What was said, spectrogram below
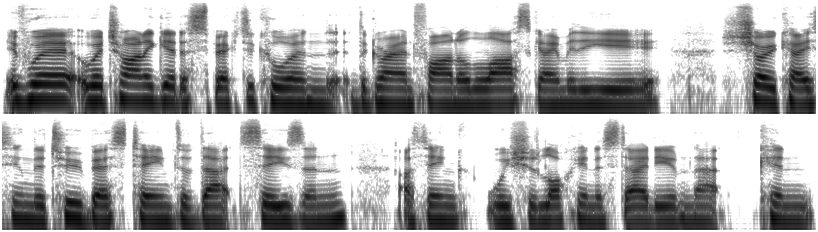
If we're we're trying to get a spectacle in the grand final, the last game of the year, showcasing the two best teams of that season, I think we should lock in a stadium that can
